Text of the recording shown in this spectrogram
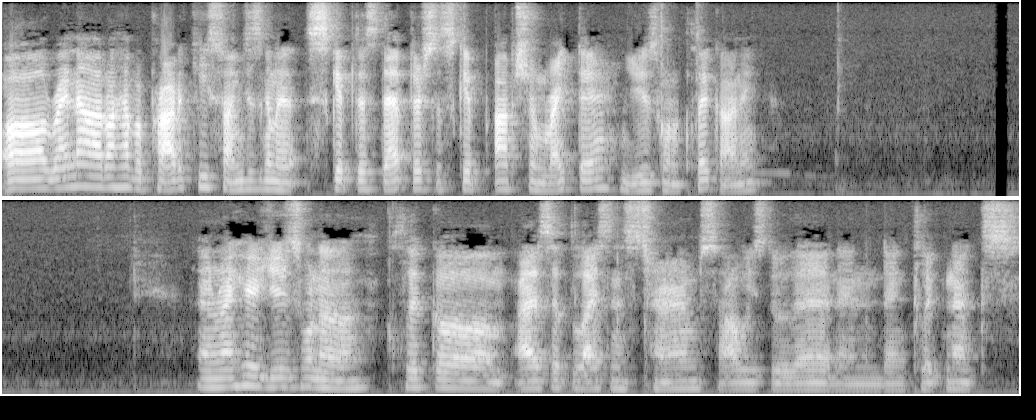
Uh, right now I don't have a product key, so I'm just gonna skip this step. There's a skip option right there. You just wanna click on it. And right here, you just wanna click um, I accept the license terms. I always do that, and then click next.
